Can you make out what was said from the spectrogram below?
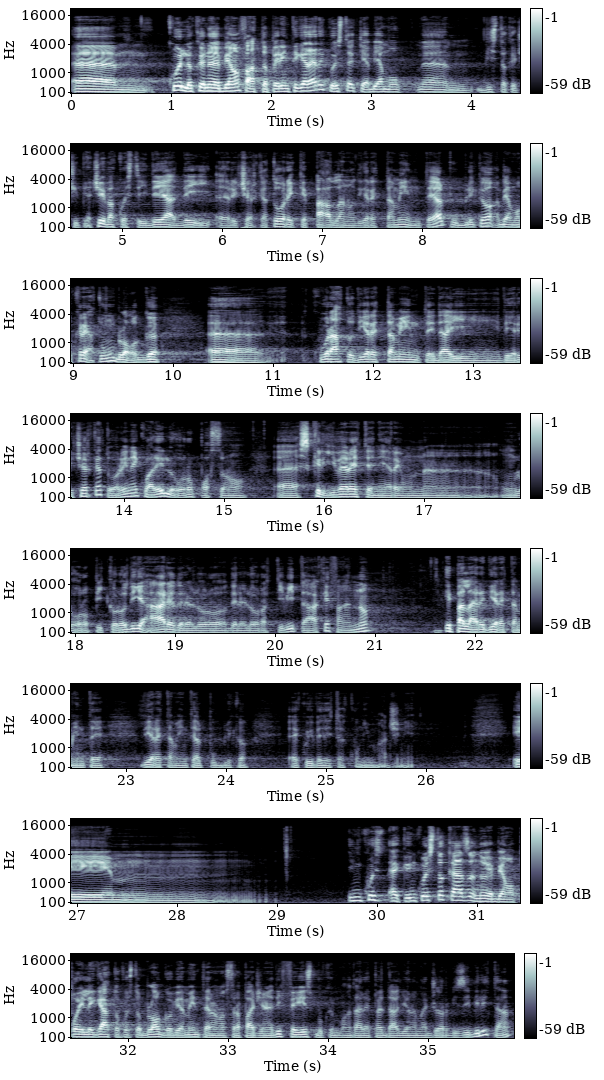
Um, quello che noi abbiamo fatto per integrare questo è che abbiamo, um, visto che ci piaceva questa idea dei ricercatori che parlano direttamente al pubblico, abbiamo creato un blog uh, curato direttamente dai, ricercatori nei quali loro possono uh, scrivere, tenere un, un, loro piccolo diario delle loro, delle loro, attività che fanno e parlare direttamente, direttamente al pubblico. E qui vedete alcune immagini. E, um, in, quest- ecco, in, questo caso noi abbiamo poi legato questo blog ovviamente alla nostra pagina di Facebook in modo tale per dargli una maggior visibilità.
